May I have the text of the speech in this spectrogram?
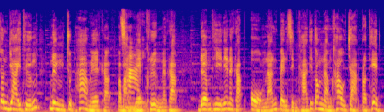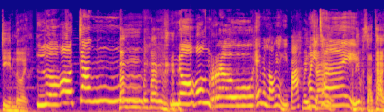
จนใหญ่ถึง 1.5 เมตรครับ ประมาณเมตรครึ่งนะครับ เดิมทีเนี่ยนะครับโอ่งนั้นเป็นสินค้าที่ต้องนำเข้าจากประเทศจีนเลยหล่อจังปังปังปังน้องเรา เอ๊ะมันร้องอย่างนี้ปะไม่ใช่อันนี้ภาษาไทย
